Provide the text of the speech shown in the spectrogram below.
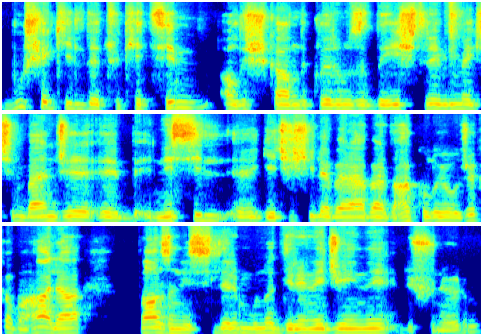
bu şekilde tüketim alışkanlıklarımızı değiştirebilmek için bence e, nesil e, geçişiyle beraber daha kolay olacak ama hala bazı nesillerin buna direneceğini düşünüyorum.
